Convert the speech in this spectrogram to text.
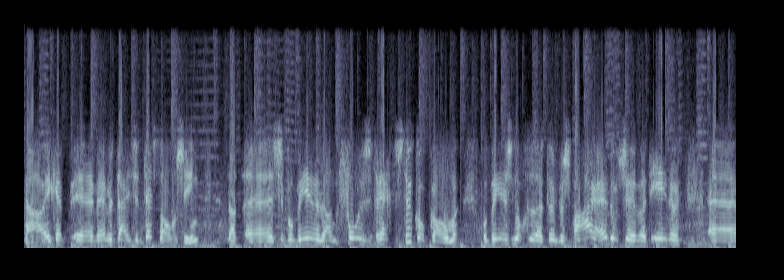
Nou, ik heb, we hebben tijdens de test al gezien dat uh, ze proberen dan, voor ze het rechte stuk opkomen, proberen ze nog uh, te besparen. Hè, door ze wat eerder uh,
